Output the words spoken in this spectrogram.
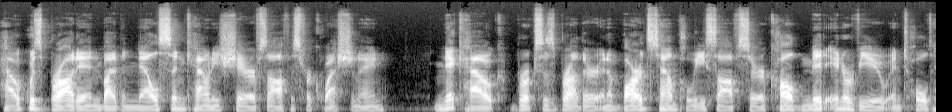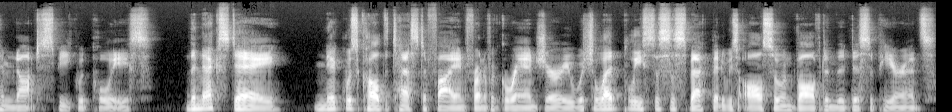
Houck was brought in by the Nelson County Sheriff's Office for questioning. Nick Houck, Brooks's brother, and a Bardstown police officer called mid interview and told him not to speak with police. The next day, Nick was called to testify in front of a grand jury, which led police to suspect that he was also involved in the disappearance.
